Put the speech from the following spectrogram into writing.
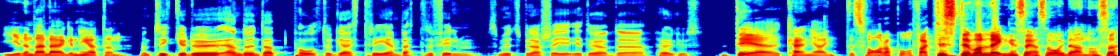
I den där lägenheten. Men tycker du ändå inte att Poltergeist 3 är en bättre film som utspelar sig i ett öde höghus? Det kan jag inte svara på faktiskt. Det var länge sedan jag såg den. Alltså.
